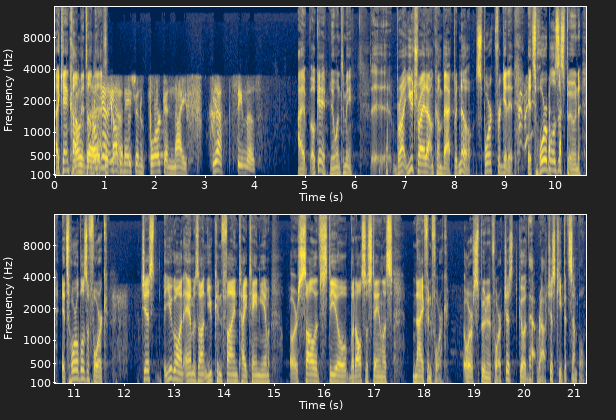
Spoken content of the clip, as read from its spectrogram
I can't That was comment on that. It's a combination of fork and knife. Yeah, seen those. I okay, new one to me. Uh, Brian, you try it out and come back. But no, spork, forget it. It's horrible as a spoon. It's horrible as a fork. Just you go on Amazon, you can find titanium or solid steel, but also stainless knife and fork or spoon and fork. Just go that route. Just keep it simple.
